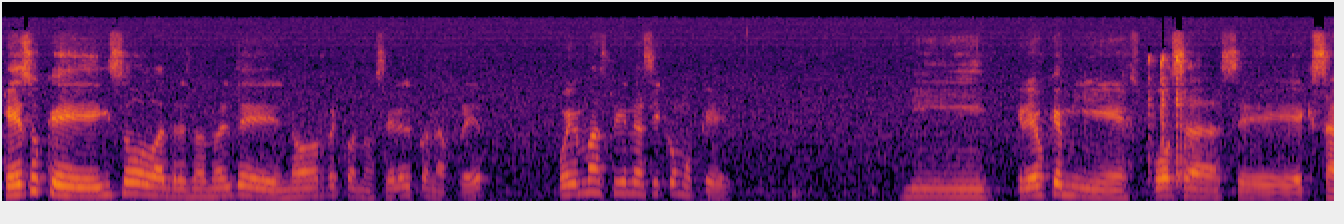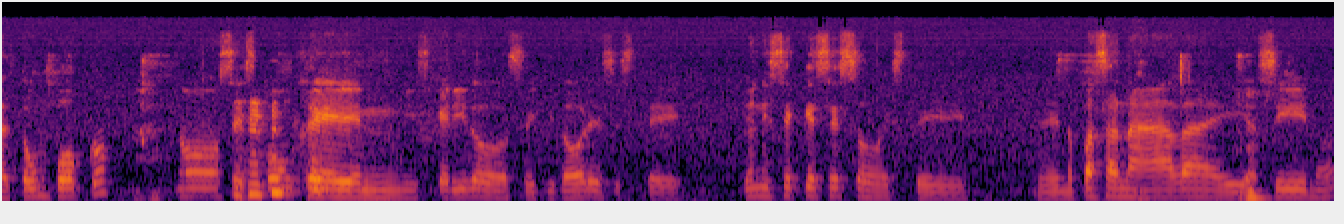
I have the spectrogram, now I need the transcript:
Que eso que hizo Andrés Manuel de no reconocer el CONAPRED fue más bien así como que. Mi, creo que mi esposa se exaltó un poco. No se esponjen, mis queridos seguidores. Este, yo ni sé qué es eso. Este, eh, no pasa nada y así, ¿no?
